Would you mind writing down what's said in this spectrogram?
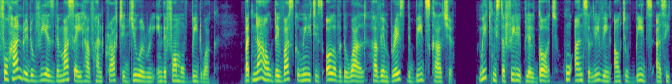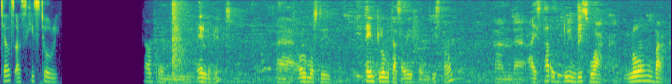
For hundreds of years, the Maasai have handcrafted jewelry in the form of beadwork. But now, diverse communities all over the world have embraced the beads culture. Meet Mr. Philip Lelgot, who earns a living out of beads as he tells us his story. I come from Eldoret, uh, almost uh, 10 kilometers away from this town. And uh, I started doing this work long back,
